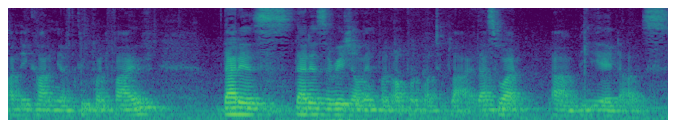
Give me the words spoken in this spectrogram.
on the economy of 2.5 that is, that is the regional input output multiplier. That's what um, BEA does.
